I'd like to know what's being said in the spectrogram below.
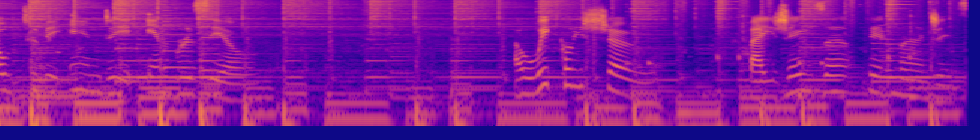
How to be indie in Brazil. A weekly show by Geisa Fernandes.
